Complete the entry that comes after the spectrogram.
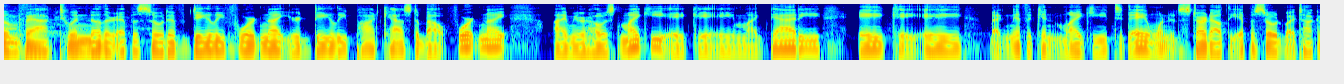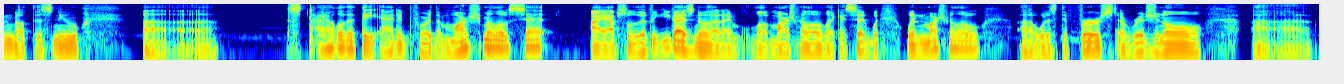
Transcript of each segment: Welcome back to another episode of Daily Fortnite, your daily podcast about Fortnite. I'm your host, Mikey, aka Mike Daddy, aka Magnificent Mikey. Today, I wanted to start out the episode by talking about this new uh, style that they added for the Marshmello set. I absolutely love it. You guys know that I love Marshmello. Like I said, when, when Marshmello uh, was the first original. Uh,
